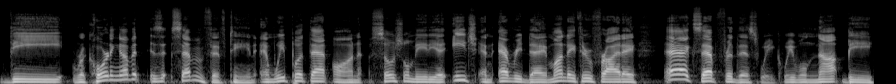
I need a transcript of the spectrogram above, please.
the recording of it is at 7.15, and we put that on social media each and every day, Monday through Friday, except for this week. We will not be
